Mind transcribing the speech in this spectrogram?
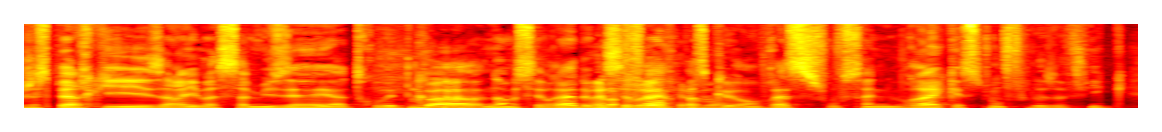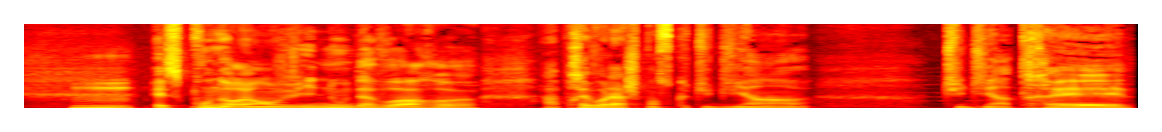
J'espère qu'ils arrivent à s'amuser et à trouver de quoi. non, mais c'est vrai, de quoi c'est faire, vrai, parce qu'en vrai, je trouve ça une vraie question philosophique. Hmm. Est-ce qu'on aurait envie, nous, d'avoir. euh, Après, voilà, je pense que tu deviens, tu deviens très.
